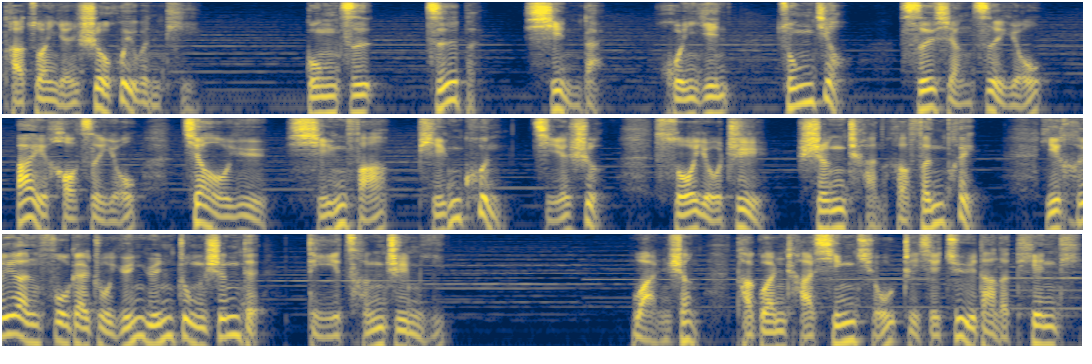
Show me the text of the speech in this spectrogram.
他钻研社会问题，工资、资本、信贷、婚姻、宗教、思想自由。爱好自由、教育、刑罚、贫困、结社、所有制、生产和分配，以黑暗覆盖住芸芸众生的底层之谜。晚上，他观察星球这些巨大的天体。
